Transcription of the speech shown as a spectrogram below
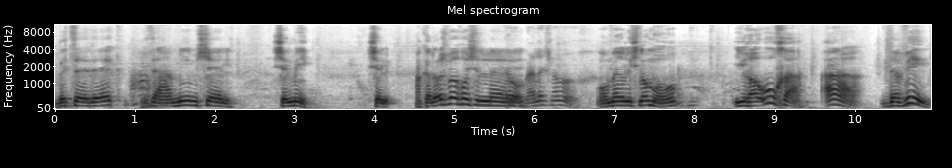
בצדק, זה העמים של, של מי? של הקדוש ברוך הוא של... לא, הוא אומר לשלמה. הוא אומר לשלמה, יראוך, אה, דוד,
